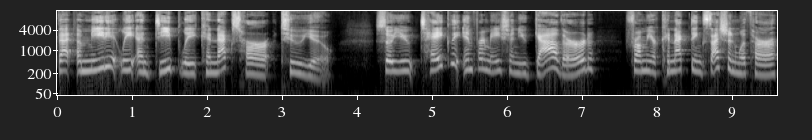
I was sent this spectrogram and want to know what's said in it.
that immediately and deeply connects her to you. So you take the information you gathered from your connecting session with her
